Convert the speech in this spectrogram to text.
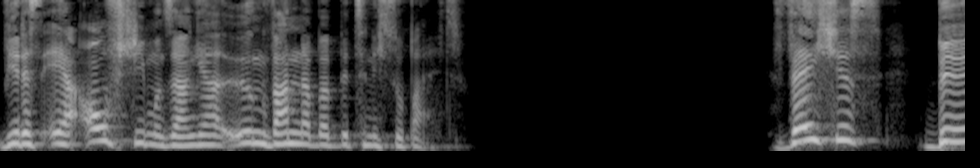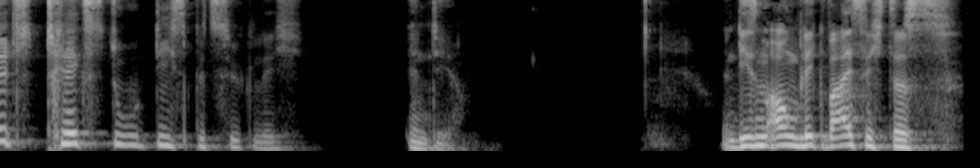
wir das eher aufschieben und sagen, ja, irgendwann, aber bitte nicht so bald. Welches Bild trägst du diesbezüglich in dir? In diesem Augenblick weiß ich, dass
